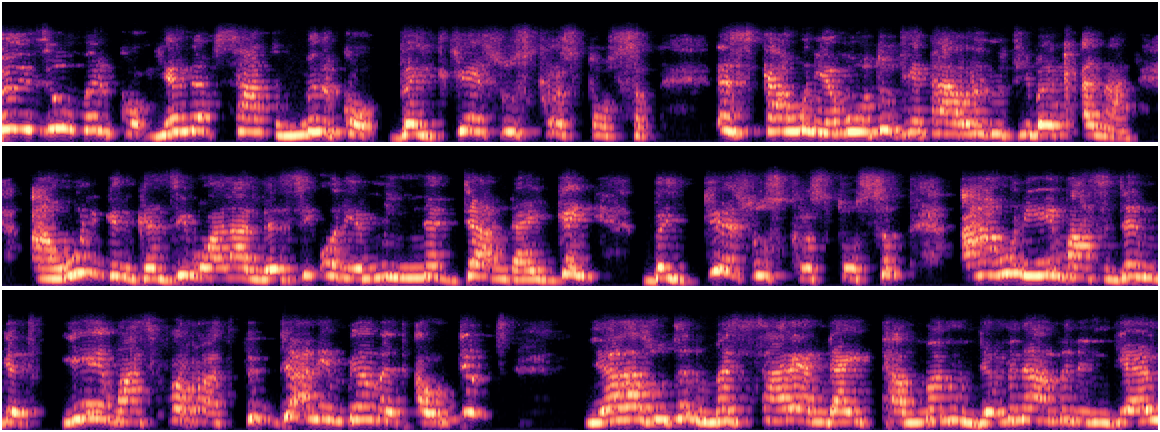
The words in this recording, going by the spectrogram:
ብዙ ምርኮ የነፍሳት ምርኮ በኢየሱስ ክርስቶስ ስም እስካሁን የሞቱት የታረዱት ይበቀናል። አሁን ግን ከዚህ በኋላ ለሲኦል የሚነዳ እንዳይገኝ በኢየሱስ ክርስቶስ ስም አሁን ይሄ ማስደንገጥ፣ ይሄ ማስፈራት፣ ፍዳን የሚያመጣው ድምፅ የያዙትን መሳሪያ እንዳይታመኑ እንደምናምን እንዲያዩ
